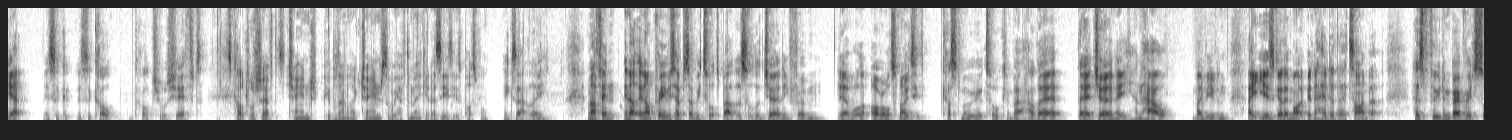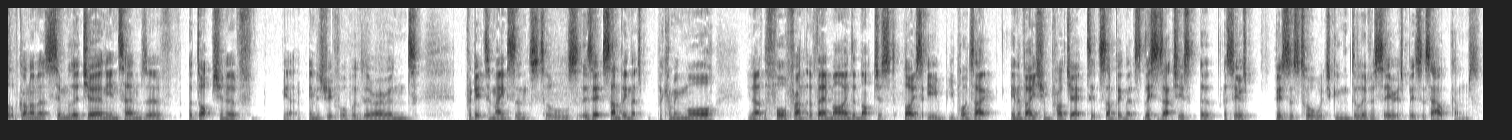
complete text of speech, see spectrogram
Yeah, it's a it's a cult, cultural shift. It's cultural shift. It's change. People don't like change, so we have to make it as easy as possible. Exactly. And I think in our, in our previous episode we talked about the sort of the journey from you know, our automotive customer. We were talking about how their their journey and how maybe even eight years ago they might have been ahead of their time. But has food and beverage sort of gone on a similar journey in terms of adoption of you know, industry 4.0 and predictive maintenance tools? Is it something that's becoming more you know at the forefront of their mind and not just like you, you point out innovation project. It's something that's this is actually a, a serious business tool which can deliver serious business outcomes.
